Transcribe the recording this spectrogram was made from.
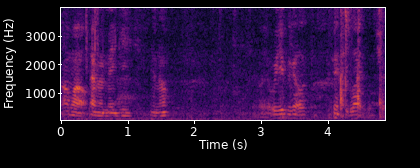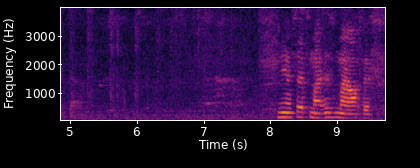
I'm a MMA geek, you know. We even got like, the fancy light. Let's check that out. Yes, that's my, this is my office.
